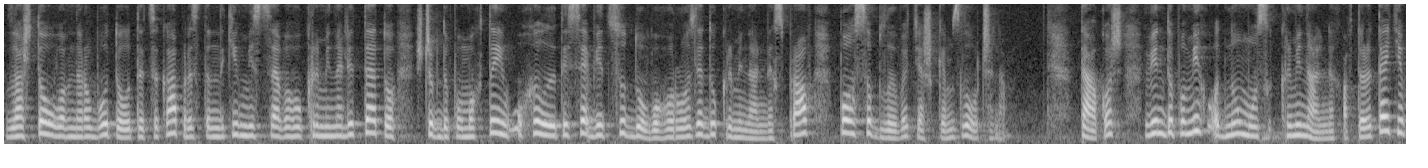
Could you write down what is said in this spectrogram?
влаштовував на роботу у ТЦК представників місцевого криміналітету, щоб допомогти їм ухилитися від судового розгляду кримінальних справ по особливо тяжким злочинам. Також він допоміг одному з кримінальних авторитетів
